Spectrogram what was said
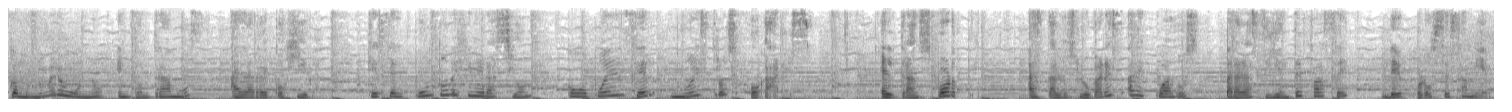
Como número uno encontramos a la recogida, que es el punto de generación como pueden ser nuestros hogares. El transporte, hasta los lugares adecuados para la siguiente fase de procesamiento.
